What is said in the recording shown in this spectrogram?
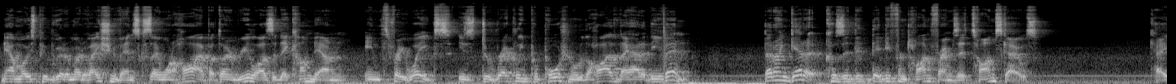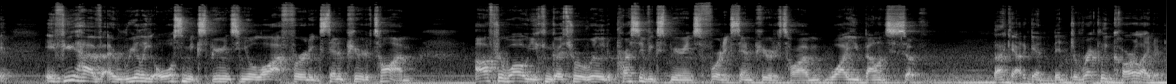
Now most people go to motivation events because they want a high, but don't realize that their come down in three weeks is directly proportional to the high that they had at the event. They don't get it because they're different time frames, they're time scales. Okay, if you have a really awesome experience in your life for an extended period of time, after a while you can go through a really depressive experience for an extended period of time while you balance yourself back out again. They're directly correlated.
